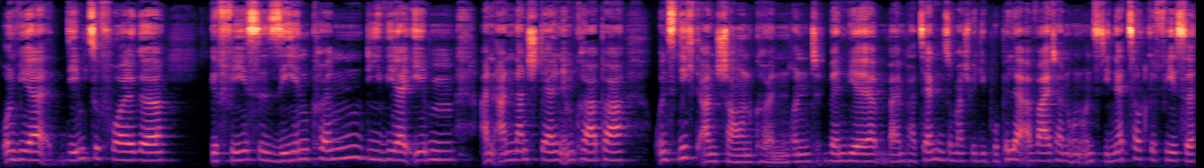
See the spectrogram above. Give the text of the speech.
und wir demzufolge Gefäße sehen können, die wir eben an anderen Stellen im Körper uns nicht anschauen können. Und wenn wir beim Patienten zum Beispiel die Pupille erweitern und uns die Netzhautgefäße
